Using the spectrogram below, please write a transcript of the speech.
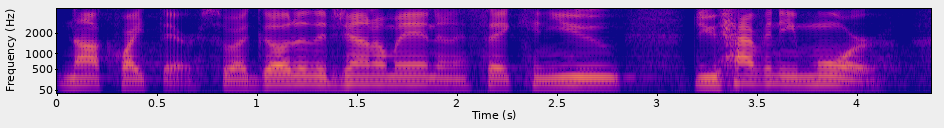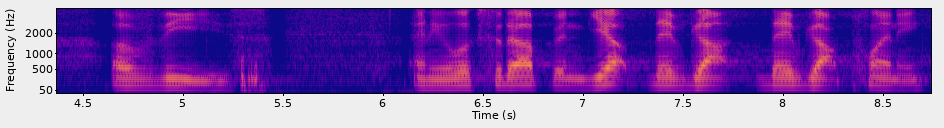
not quite there. So I go to the gentleman and I say, Can you, do you have any more of these? And he looks it up, and yep, they've got, they've got plenty.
